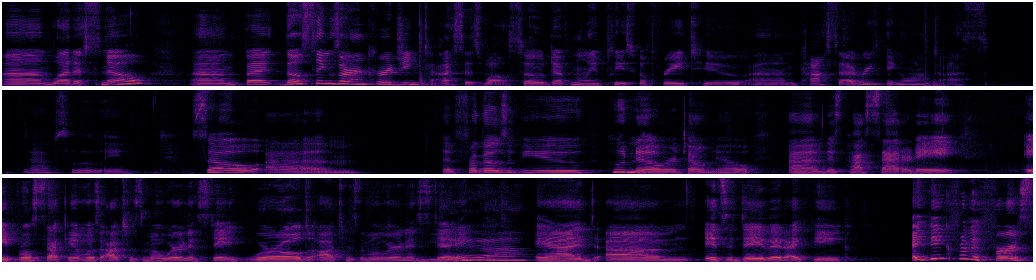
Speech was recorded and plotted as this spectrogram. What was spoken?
Um, let us know. Um, but those things are encouraging to us as well. So, definitely, please feel free to um, pass everything along to us. Absolutely. So, um, for those of you who know or don't know, um, this past Saturday, April 2nd, was Autism Awareness Day, World Autism Awareness Day. Yeah. And um, it's a day that I think. I think for the first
